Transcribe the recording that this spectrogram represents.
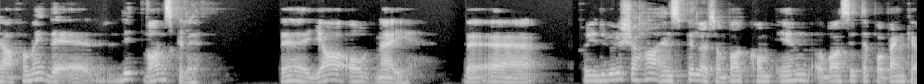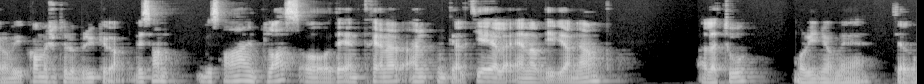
ja, for meg det er litt vanskelig. Det er ja og nei. Det er fordi Du vil ikke ha en spiller som bare kom inn og bare sitter på benken, og vi kommer ikke til å bruke det. Hvis han, hvis han har en plass, og det er en trener, enten Galtier eller en av de vi har nevnt, eller to, Mourinho med Thiago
